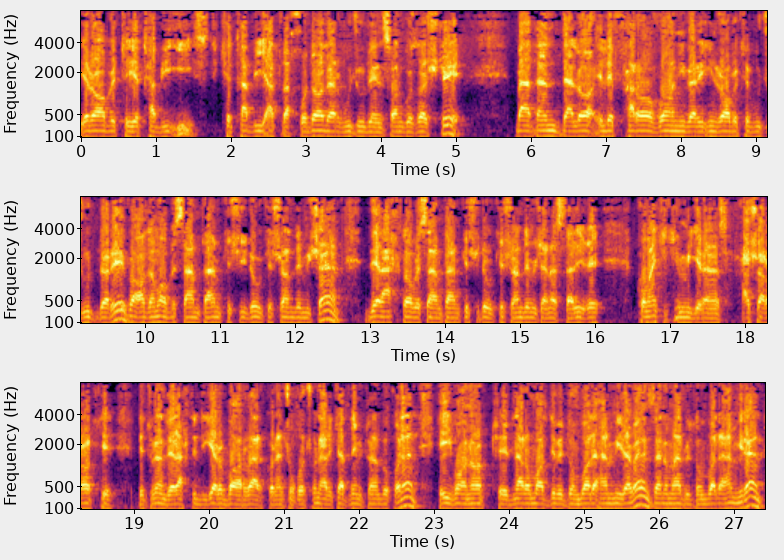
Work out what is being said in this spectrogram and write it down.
یه رابطه طبیعی است که طبیعت و خدا در وجود انسان گذاشته بعدا دلایل فراوانی برای این رابطه وجود داره و آدما به سمت هم کشیده و کشانده میشن. درختها به سمت هم کشیده و کشانده میشن. از طریق کمکی که می‌گیرن از حشرات که بتونن درخت دیگر رو بارور کنن چون خودشون حرکت نمی‌تونن بکنن. حیوانات نر و ماده به دنبال هم میرون زن و مرد به دنبال هم میرن.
